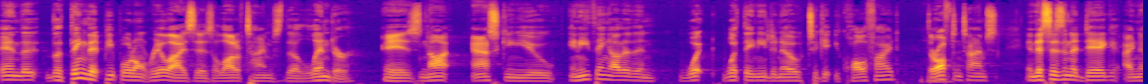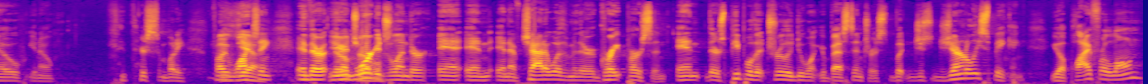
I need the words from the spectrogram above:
and the the thing that people don't realize is a lot of times the lender is not asking you anything other than what what they need to know to get you qualified. They're oftentimes, and this isn't a dig. I know you know. There's somebody probably Yeah. watching, and they're, they're a in trouble. mortgage lender, and, and and I've chatted with them, and they're a great person. And there's people that truly do want your best interest. But just generally speaking, you apply for a loan.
